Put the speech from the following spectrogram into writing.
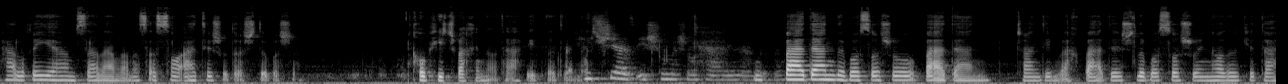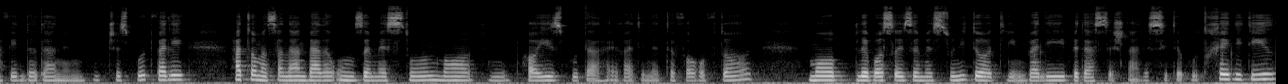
حلقه همسرم و مثلا ساعتش رو داشته باشم. خب هیچ وقت اینا تحویل دادیم. هیچی از ایشون به شما تحویل بعدا لباساشو بعدا چندین وقت بعدش لباساشو اینها رو که تحویل دادن این چیز بود. ولی حتی مثلا برای اون زمستون ما پاییز بود در حقیقت این اتفاق افتاد. ما لباس های زمستونی دادیم ولی به دستش نرسیده بود. خیلی دیر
